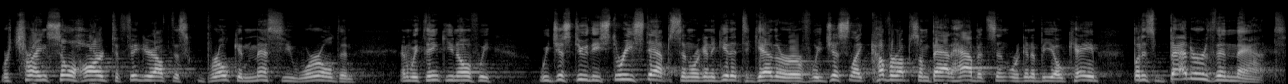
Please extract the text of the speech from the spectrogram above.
We're trying so hard to figure out this broken, messy world, and, and we think, you know, if we, we just do these three steps and we're going to get it together, or if we just like cover up some bad habits and we're going to be okay. But it's better than that.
